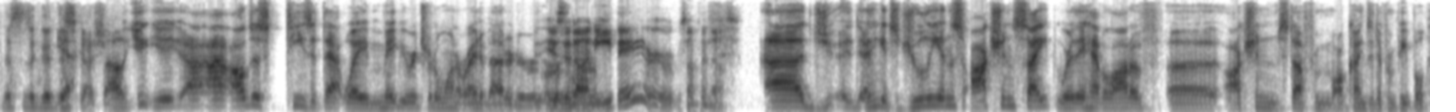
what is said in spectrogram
This is a good Yeah, discussion. Well, you, you I, I'll just tease it that way. Maybe Richard will want to write about it, or, or Is it on or- eBay or something else? Uh, I think it's Julien's auction site where they have a lot of uh, auction stuff from all kinds of different people.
